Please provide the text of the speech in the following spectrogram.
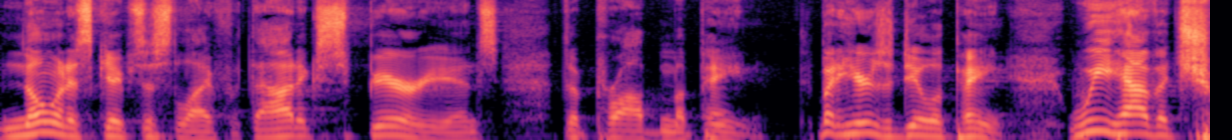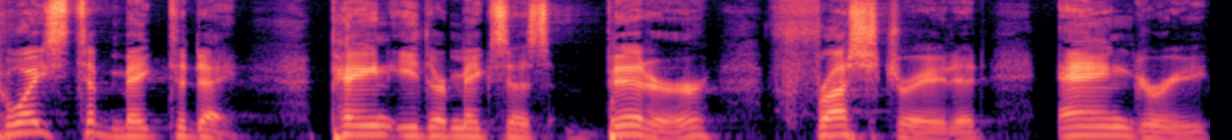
No one escapes this life without experience the problem of pain. But here's the deal with pain we have a choice to make today. Pain either makes us bitter, frustrated, angry,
